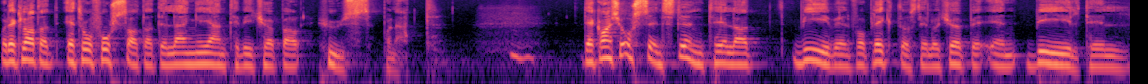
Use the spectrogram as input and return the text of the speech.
Og det er klart at Jeg tror fortsatt at det er lenge igjen til vi kjøper hus på nett. Det er kanskje også en stund til at vi vil forplikte oss til å kjøpe en bil til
